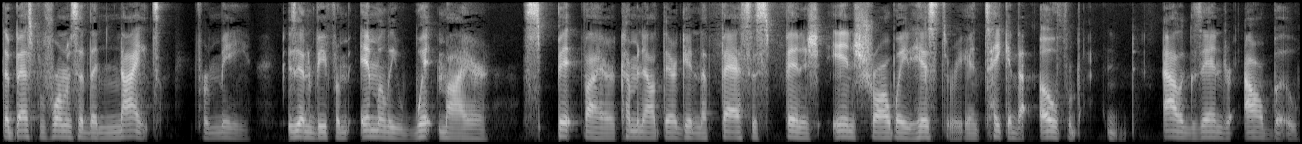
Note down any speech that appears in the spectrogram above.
the best performance of the night for me is going to be from Emily Whitmire, Spitfire, coming out there getting the fastest finish in strawweight history and taking the O from Alexandra Albu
